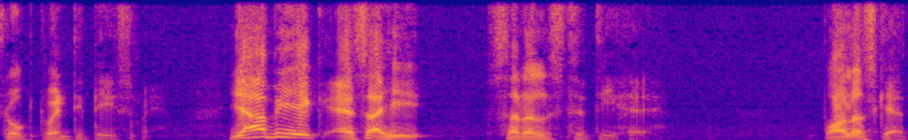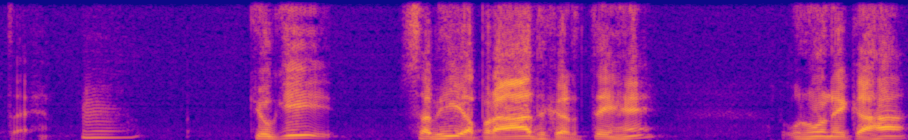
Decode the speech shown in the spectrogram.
श्लोक ट्वेंटी तीस में। यहाँ भी एक ऐसा ही सरल स्थिति है। पॉलस कहता है क्योंकि सभी अपराध करते हैं। उन्होंने कहा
